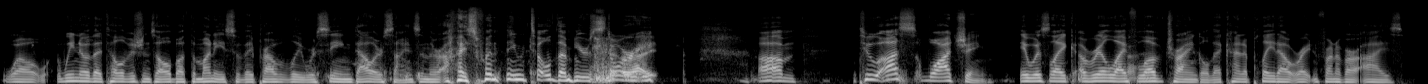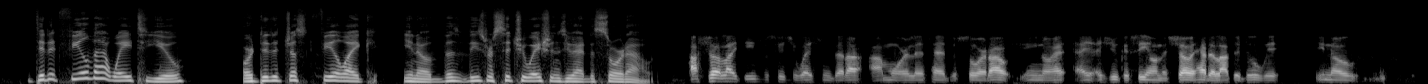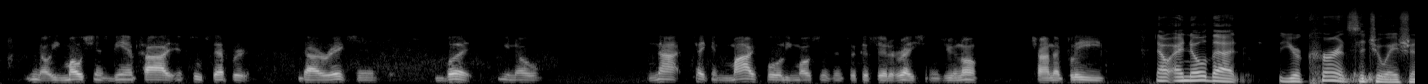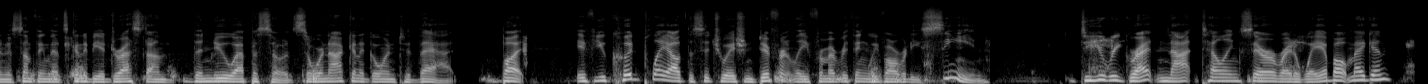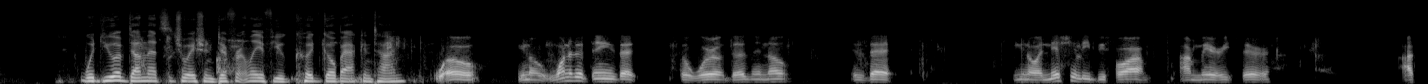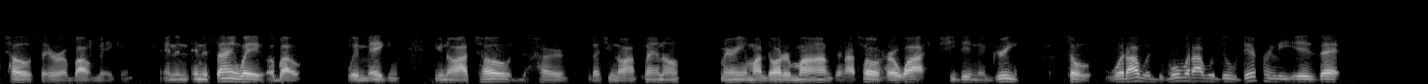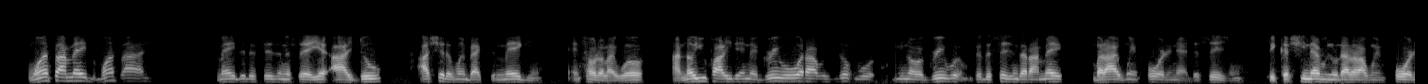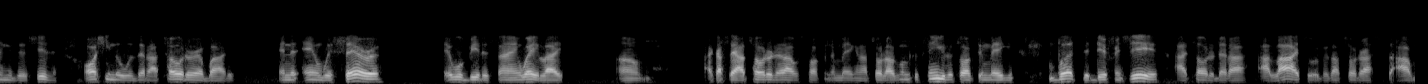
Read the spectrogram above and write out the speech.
Well, we know that television's all about the money, so they probably were seeing dollar signs in their eyes when you told them your story. Right. Um, to us watching, it was like a real life uh-huh. love triangle that kind of played out right in front of our eyes. Did it feel that way to you, or did it just feel like you know th- these were situations you had to sort out? I felt like these were situations that I, I more or less had to sort out. You know, as, as you can see on the show, it had a lot to do with, you know, you know, emotions being tied in two separate directions, but you know, not taking my full emotions into consideration. You know, trying to please. Now, I know that your current situation is something that's going to be addressed on the new episodes, so we're not going to go into that. But if you could play out the situation differently from everything we've already seen, do you regret not telling Sarah right away about Megan? Would you have done that situation differently if you could go back in time? Well, you know, one of the things that the world doesn't know is that, you know, initially before I, I married Sarah, I told Sarah about Megan. And in, in the same way about with Megan, you know, I told her that you know I plan on marrying my daughter moms, and I told her why. She didn't agree. So what I would what would I would do differently is that once I made once I made the decision to say yeah I do, I should have went back to Megan and told her like, well, I know you probably didn't agree with what I was doing, you know, agree with the decision that I made, but I went forward in that decision because she never knew that I went forward in the decision. All she knew was that I told her about it. And and with Sarah, it would be the same way. Like, um, like I said, I told her that I was talking to Megan. I told her I was going to continue to talk to Megan. But the difference is, I told her that I, I lied to her because I told her I, I,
